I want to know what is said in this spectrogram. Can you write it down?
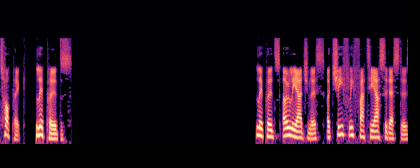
Topic: Lipids. Lipids oleaginous are chiefly fatty acid esters,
